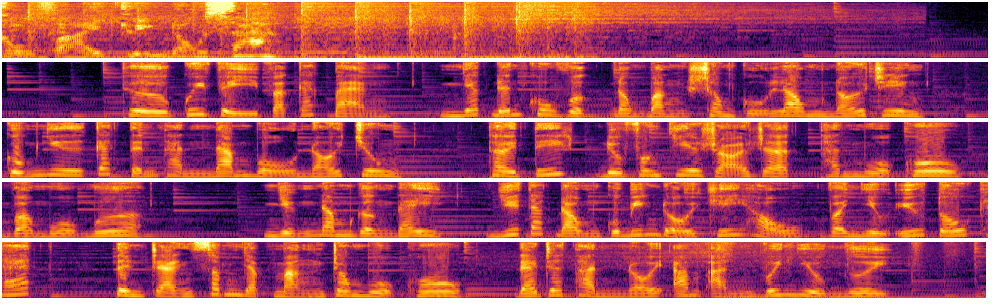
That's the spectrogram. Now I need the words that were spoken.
không phải chuyện đâu xa. Thưa quý vị và các bạn, nhắc đến khu vực đồng bằng sông Cửu Long nói riêng, cũng như các tỉnh thành Nam Bộ nói chung, thời tiết được phân chia rõ rệt thành mùa khô và mùa mưa. Những năm gần đây, dưới tác động của biến đổi khí hậu và nhiều yếu tố khác, tình trạng xâm nhập mặn trong mùa khô đã trở thành nỗi ám ảnh với nhiều người.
